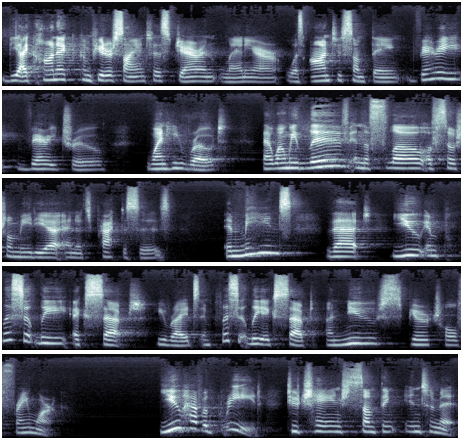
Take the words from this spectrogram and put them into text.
the iconic computer scientist Jaron Lanier was onto something very, very true when he wrote that when we live in the flow of social media and its practices, it means that you implicitly accept, he writes, implicitly accept a new spiritual framework. You have agreed to change something intimate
